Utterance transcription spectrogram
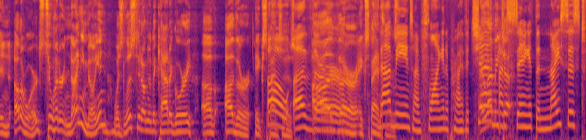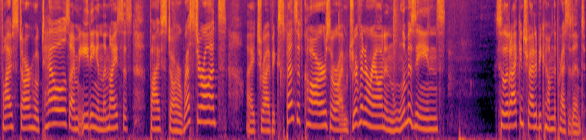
in other words, 290 million, was listed under the category of other expenses. Oh, other. Other expenses. That means I'm flying in a private jet. I'm staying at the nicest five star hotels. I'm eating in the nicest five star restaurants. I drive expensive cars or I'm driven around in limousines so that I can try to become the president.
